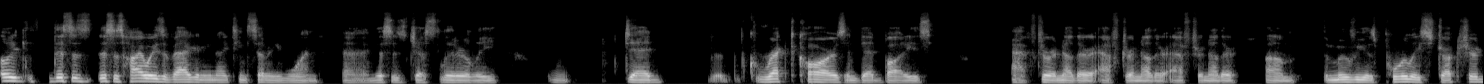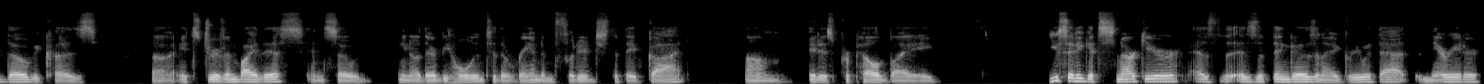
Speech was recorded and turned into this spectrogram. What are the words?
Oh, this is this is Highways of Agony, 1971, and this is just literally dead, wrecked cars and dead bodies after another, after another, after another. Um, the movie is poorly structured though because uh, it's driven by this, and so you know they're beholden to the random footage that they've got. Um, it is propelled by you said he gets snarkier as the as the thing goes, and I agree with that. The narrator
